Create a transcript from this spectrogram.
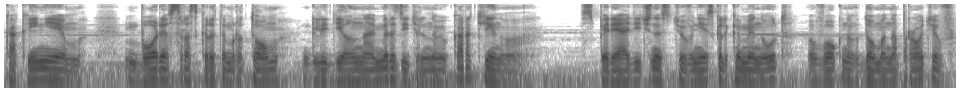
как инеем, Боря с раскрытым ртом глядел на омерзительную картину. С периодичностью в несколько минут в окнах дома напротив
